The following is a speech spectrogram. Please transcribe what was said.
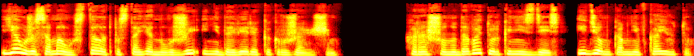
Я уже сама устала от постоянной лжи и недоверия к окружающим. Хорошо, но давай только не здесь. Идем ко мне в каюту.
